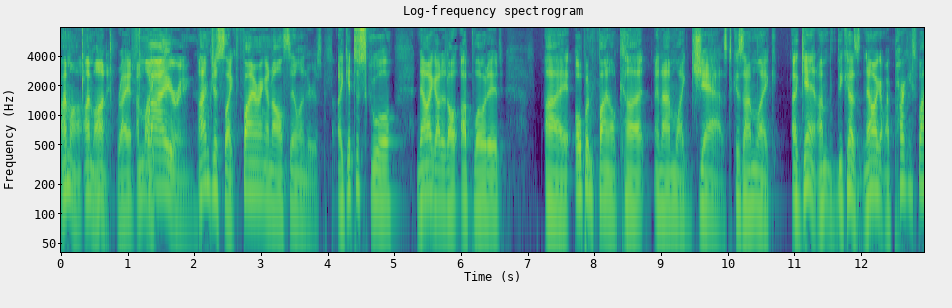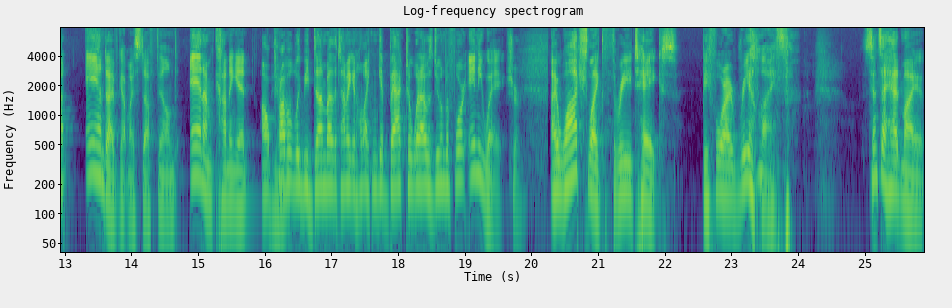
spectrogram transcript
I'm on, I'm on it, right? I'm like, Firing. I'm just like firing on all cylinders. I get to school. Now I got it all uploaded. I open Final Cut and I'm like jazzed because I'm like, again, I'm because now I got my parking spot and I've got my stuff filmed and I'm cutting it. I'll probably be done by the time I get home. I can get back to what I was doing before anyway. Sure. I watched like three takes before I realized since I had my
